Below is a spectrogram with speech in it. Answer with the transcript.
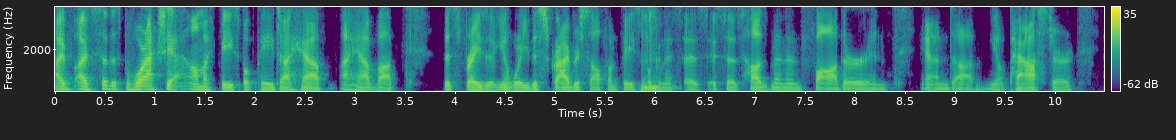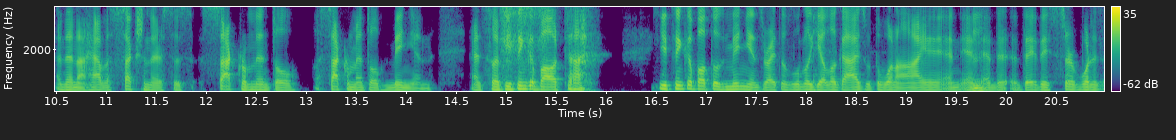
I've, I've said this before, actually on my Facebook page, I have, I have, uh, this phrase, you know, where you describe yourself on Facebook, Mhm. and it says it says husband and father and and uh, you know pastor, and then I have a section there that says sacramental a sacramental minion. And so if you think about uh, you think about those minions, right? Those little yellow guys with the one eye, and and Mm. and they- they serve what is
